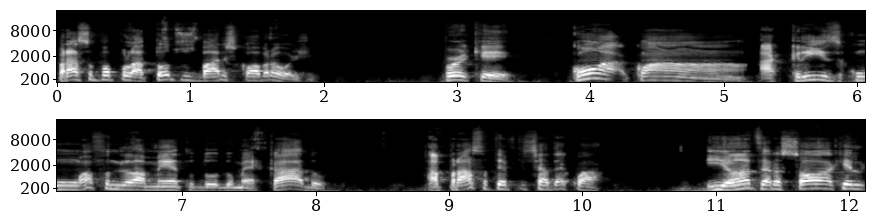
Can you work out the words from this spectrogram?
Praça Popular, todos os bares cobram hoje. Por quê? Com a, com a, a crise, com o afunilamento do, do mercado, a praça teve que se adequar. E antes era só aquele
